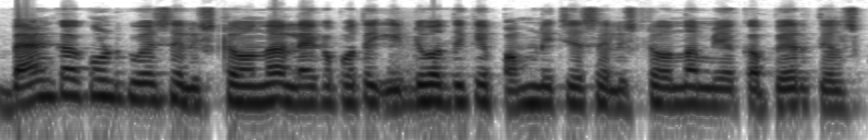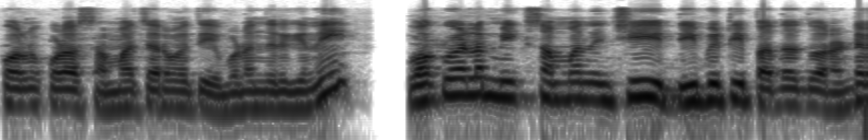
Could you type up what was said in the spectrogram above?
బ్యాంక్ అకౌంట్కు వేసే లిస్ట్లో ఉందా? లేకపోతే ఇంటి వద్దకి పంపిణీ చేసే లిస్ట్లో ఉందా? మీ యొక్క పేరు తెలుసుకోవాలని కూడా సమాచారం అయితే ఇవ్వడం జరిగింది. ఒకవేళ మీకు సంబంధించి డీబీటీ పద్ధతి ద్వారా అంటే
